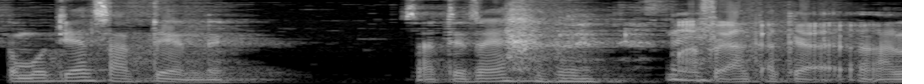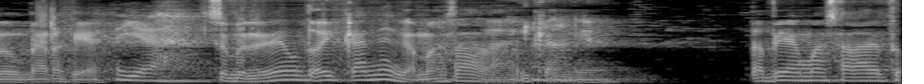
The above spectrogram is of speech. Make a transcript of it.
Kemudian sarden Sarden saya maaf ya agak-agak anu merek ya. Iya. Sebenarnya untuk ikannya nggak masalah ikannya. Hmm. Tapi yang masalah itu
